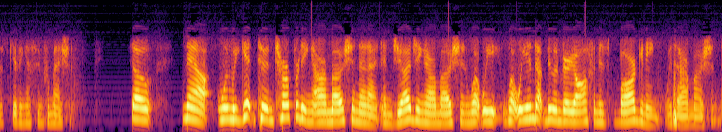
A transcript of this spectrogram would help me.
just giving us information. So now, when we get to interpreting our emotion and, and judging our emotion, what we what we end up doing very often is bargaining with our emotions.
